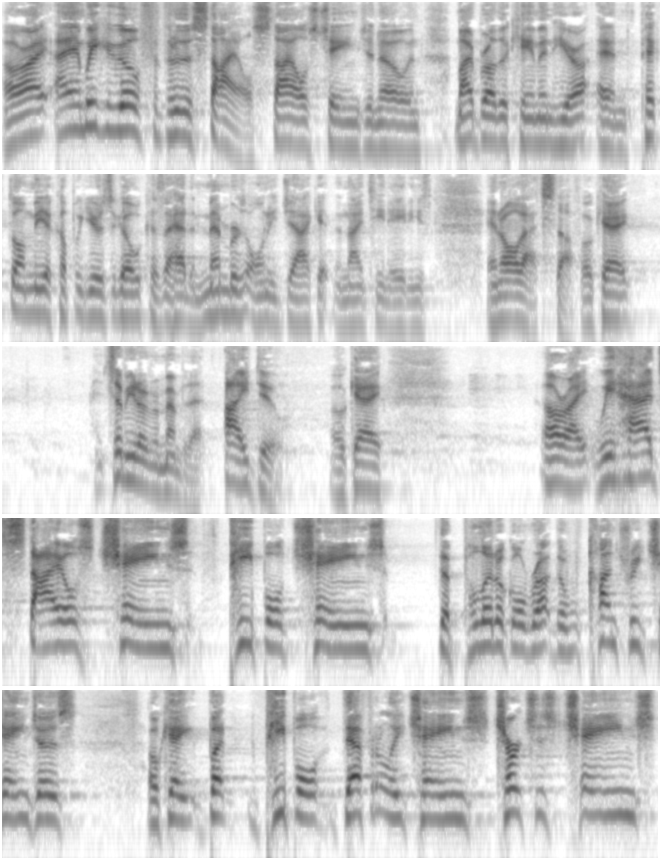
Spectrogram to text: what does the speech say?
All right, and we could go through the styles. Styles change, you know. And my brother came in here and picked on me a couple years ago because I had a members only jacket in the 1980s and all that stuff, okay? some of you don't remember that. I do, okay? All right, we had styles change, people change, the political, the country changes. Okay, but people definitely change, churches change,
